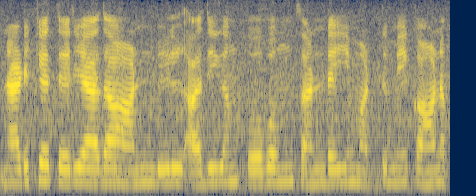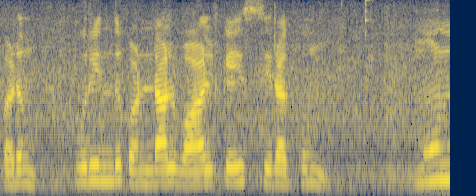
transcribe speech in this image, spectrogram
நடிக்கத் தெரியாத அன்பில் அதிகம் கோபமும் சண்டையும் மட்டுமே காணப்படும். புரிந்து கொண்டால் வாழ்க்கை சிறக்கும். முன்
